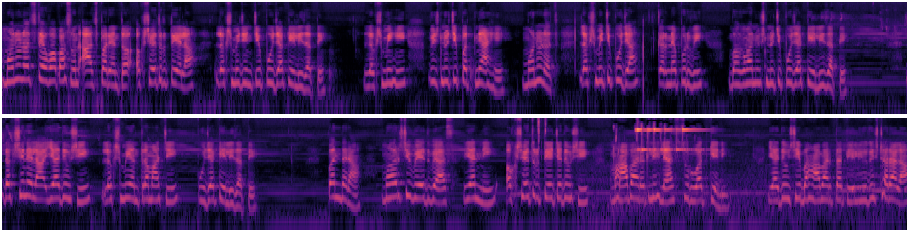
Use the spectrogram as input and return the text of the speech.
म्हणूनच तेव्हापासून आजपर्यंत अक्षय तृतीयेला लक्ष्मीजींची पूजा केली जाते. लक्ष्मी ही विष्णूची पत्नी आहे. म्हणूनच लक्ष्मीची पूजा करण्यापूर्वी भगवान विष्णूची पूजा केली जाते. दक्षिणेला या दिवशी लक्ष्मी यंत्रमाची पूजा केली जाते. पंधरा महर्षी वेदव्यास यांनी अक्षय तृतीयेच्या दिवशी महाभारत लिहिण्यास सुरुवात केली. या दिवशी महाभारतातील युधिष्ठराला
